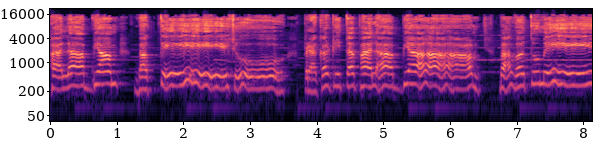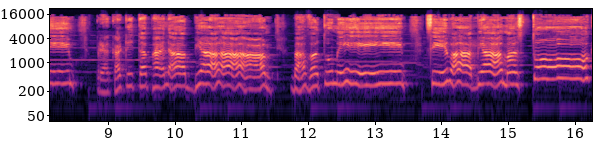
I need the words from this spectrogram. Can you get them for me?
फलाभ्यां भक्तेषु। प्रकटितफलाभ्यां भवतु मे। प्रकटितफलाभ्यां भवतु मे। सेवाभ्यामस्तोक।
